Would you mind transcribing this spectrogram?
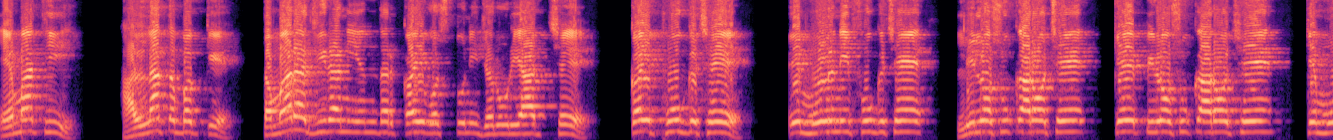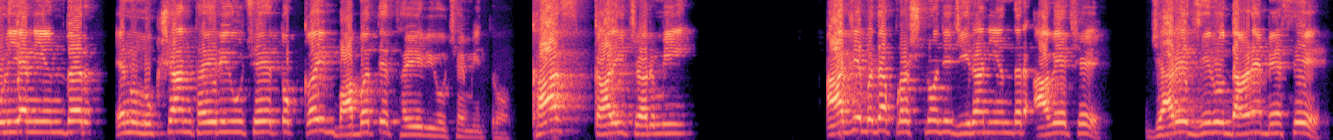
એમાંથી હાલના તબક્કે તમારા જીરાની અંદર કઈ વસ્તુની જરૂરિયાત છે? કઈ ફૂગ છે? એ મૂળની ફૂગ છે? લીલો સુકારો છે કે પીળો સુકારો છે? કે મૂળિયાની અંદર એનું નુકસાન થઈ રહ્યું છે, તો કઈ બાબતે થઈ રહ્યું છે મિત્રો? ખાસ કાળી ચરમી. આ જે બધા પ્રશ્નો જે જીરાની અંદર આવે છે, જ્યારે જીરું દાણે બેસે,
